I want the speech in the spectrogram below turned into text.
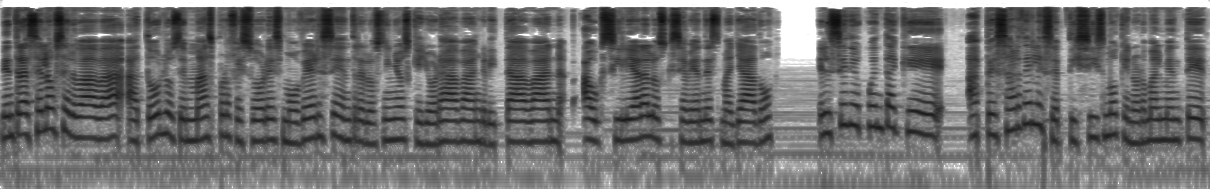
Mientras él observaba a todos los demás profesores moverse entre los niños que lloraban, gritaban, auxiliar a los que se habían desmayado, él se dio cuenta que a pesar del escepticismo que normalmente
